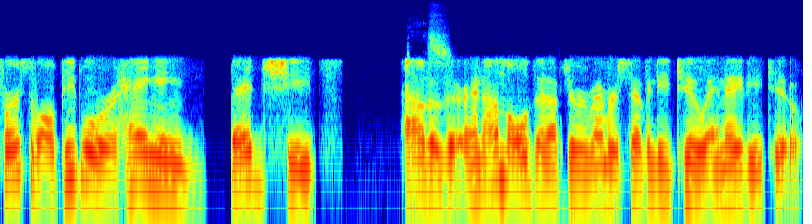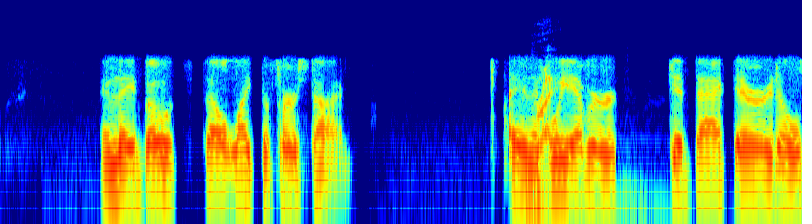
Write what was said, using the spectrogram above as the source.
first of all, people were hanging bed sheets out of there, and I'm old enough to remember 72 and 82, and they both felt like the first time. And Right. if we ever get back there, it'll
